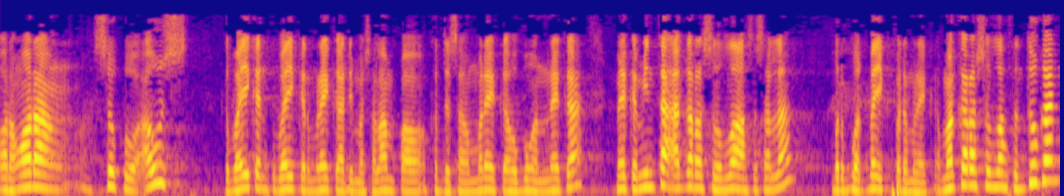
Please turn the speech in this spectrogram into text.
orang-orang suku Aus kebaikan-kebaikan mereka di masa lampau, kerjasama mereka, hubungan mereka, mereka minta agar Rasulullah SAW berbuat baik kepada mereka. Maka Rasulullah tentukan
